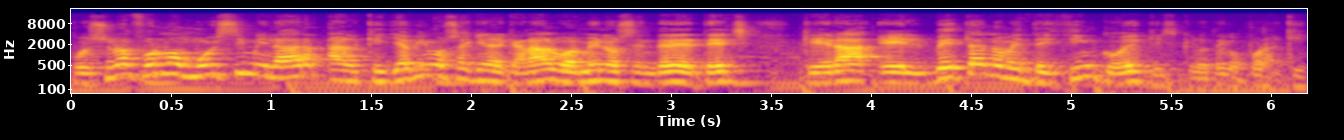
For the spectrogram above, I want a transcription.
pues una forma muy similar al que ya vimos aquí en el canal O al menos en DDTech, que era el Beta 95X Que lo tengo por aquí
